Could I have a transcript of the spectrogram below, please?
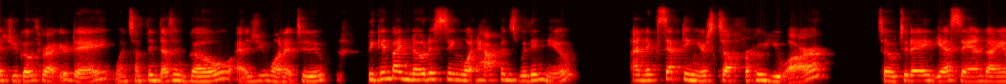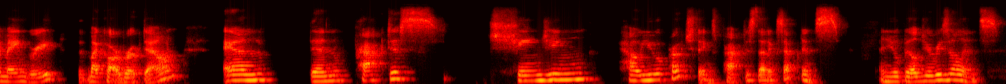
as you go throughout your day when something doesn't go as you want it to. Begin by noticing what happens within you and accepting yourself for who you are. So today, yes, and I am angry that my car broke down. And then practice changing how you approach things, practice that acceptance, and you'll build your resilience.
